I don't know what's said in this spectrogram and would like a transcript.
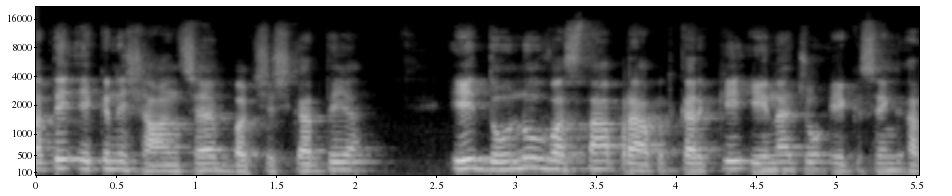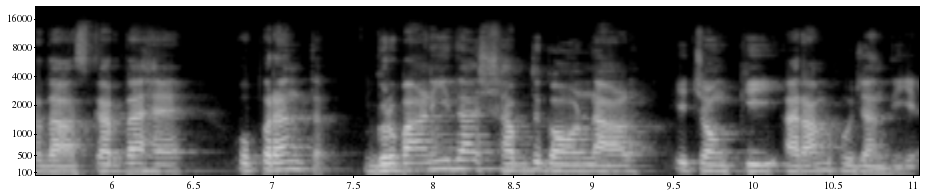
ਅਤੇ ਇੱਕ ਨਿਸ਼ਾਨ ਸਾਹਿਬ ਬਖਸ਼ਿਸ਼ ਕਰਦੇ ਆ। ਇਹ ਦੋਨੋਂ ਵਸਤਾਂ ਪ੍ਰਾਪਤ ਕਰਕੇ ਇਹਨਾਂ ਚੋਂ ਇੱਕ ਸਿੰਘ ਅਰਦਾਸ ਕਰਦਾ ਹੈ। ਉਪਰੰਤ ਗੁਰਬਾਣੀ ਦਾ ਸ਼ਬਦ ਗਾਉਣ ਨਾਲ ਇਹ ਚੌਂਕੀ ਆਰੰਭ ਹੋ ਜਾਂਦੀ ਹੈ।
